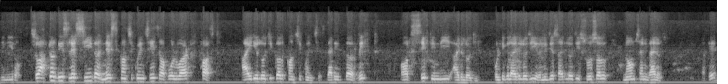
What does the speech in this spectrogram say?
in europe. So after this let's see the next consequences of world war first. Ideological consequences that is the rift or shift in the ideology political ideology religious ideology social norms and values. Okay?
